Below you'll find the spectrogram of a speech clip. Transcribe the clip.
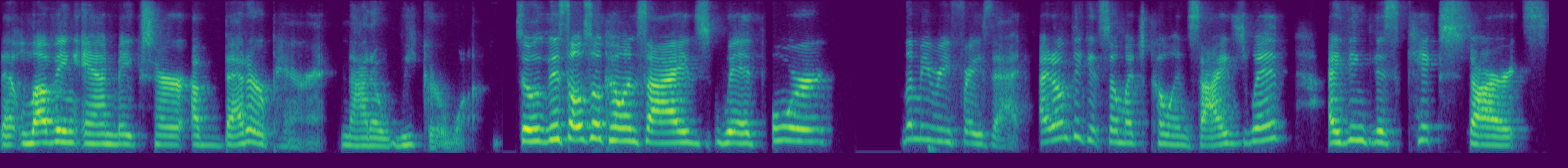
that loving Anne makes her a better parent, not a weaker one. So this also coincides with, or let me rephrase that. I don't think it so much coincides with, I think this kick starts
